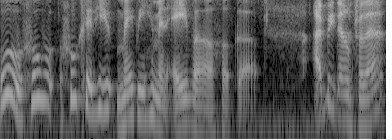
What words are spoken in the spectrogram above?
Ooh, who who could he? Maybe him and Ava will hook up. I'd be down for that.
